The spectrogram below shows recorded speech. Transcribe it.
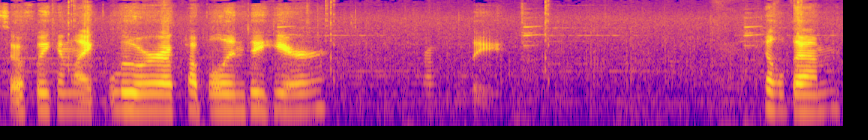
So if we can like lure a couple into here, probably kill them.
